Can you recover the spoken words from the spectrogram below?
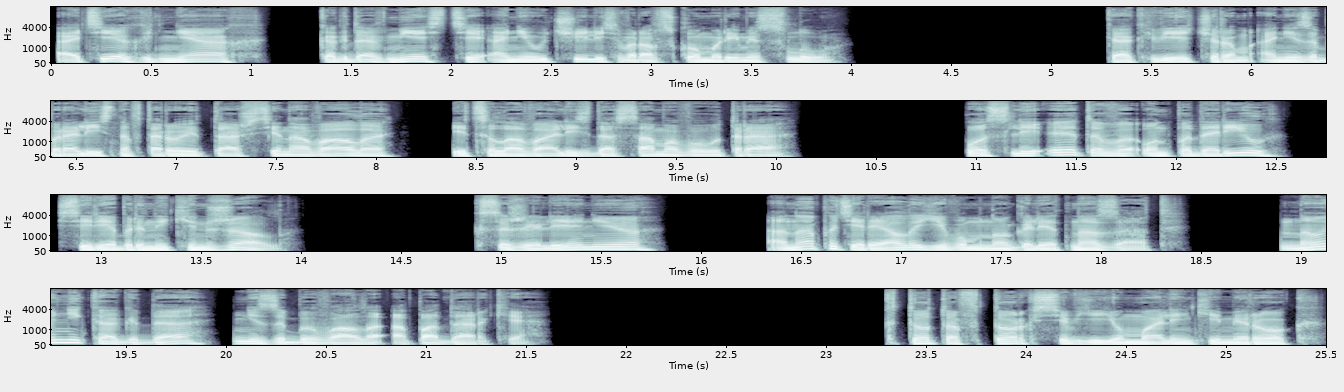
о тех днях, когда вместе они учились воровскому ремеслу. Как вечером они забрались на второй этаж сеновала и целовались до самого утра. После этого он подарил серебряный кинжал. К сожалению, она потеряла его много лет назад, но никогда не забывала о подарке. Кто-то вторгся в ее маленький мирок,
